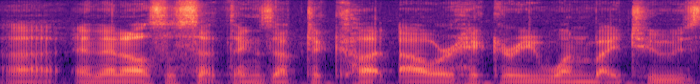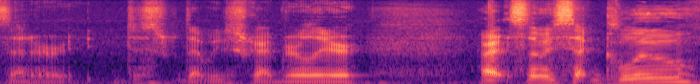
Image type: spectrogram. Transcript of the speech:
uh, and then also set things up to cut our hickory one by twos that are that we described earlier. All right, so then we set glue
